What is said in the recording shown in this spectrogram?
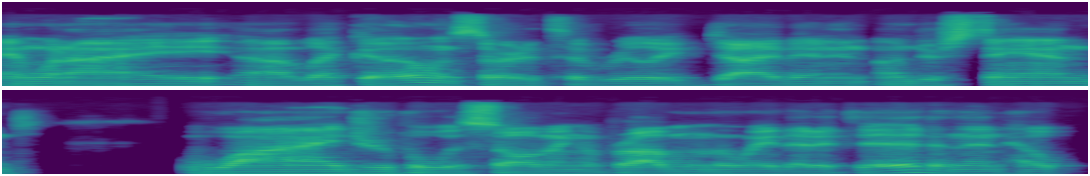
And when I uh, let go and started to really dive in and understand why Drupal was solving a problem the way that it did, and then help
